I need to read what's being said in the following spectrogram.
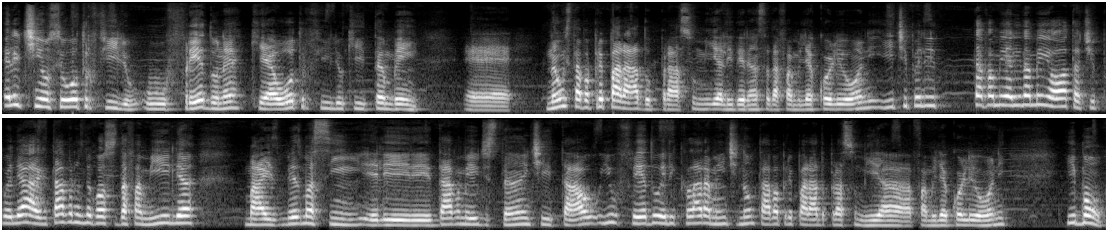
Ele tinha o seu outro filho, o Fredo, né? Que é outro filho que também é, não estava preparado para assumir a liderança da família Corleone e, tipo, ele tava meio ali na meiota, tipo, ele, ah, ele tava nos negócios da família, mas mesmo assim ele estava meio distante e tal, e o Fredo, ele claramente não estava preparado para assumir a família Corleone. E bom,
